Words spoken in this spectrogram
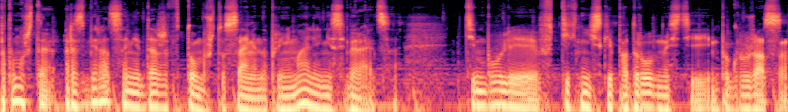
Потому что разбираться они даже в том, что сами напринимали, не собираются. Тем более в технические подробности им погружаться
